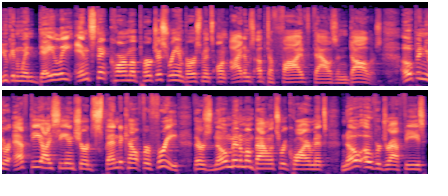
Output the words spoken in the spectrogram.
you can win daily instant Karma purchase reimbursements on items up to $5,000. Open your FDIC insured spend account for free. There's no minimum balance requirements, no overdraft fees,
